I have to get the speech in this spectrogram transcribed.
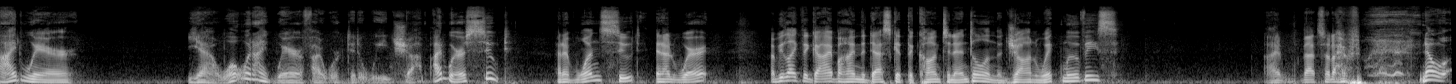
I'd wear, yeah, what would I wear if I worked at a weed shop? I'd wear a suit. I'd have one suit and I'd wear it. I'd be like the guy behind the desk at the Continental in the John Wick movies. I, that's what I would wear. No,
